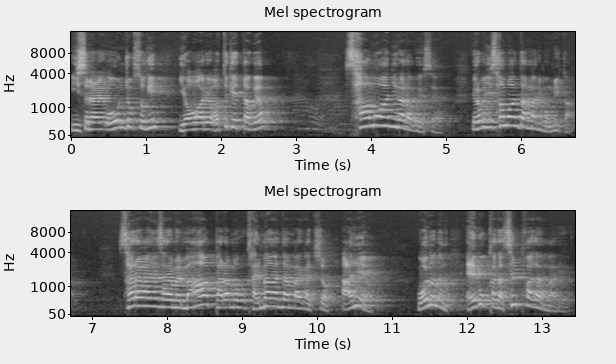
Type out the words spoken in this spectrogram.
이스라엘 온 족속이 여호와를 어떻게 했다고요? 사모하니라라고 했어요. 여러분 이 사모한다는 말이 뭡니까? 사랑하는 사람을 막 바라보고 갈망한다는 말 같죠? 아니에요. 원어는 애곡하다, 슬퍼하다는 말이에요.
